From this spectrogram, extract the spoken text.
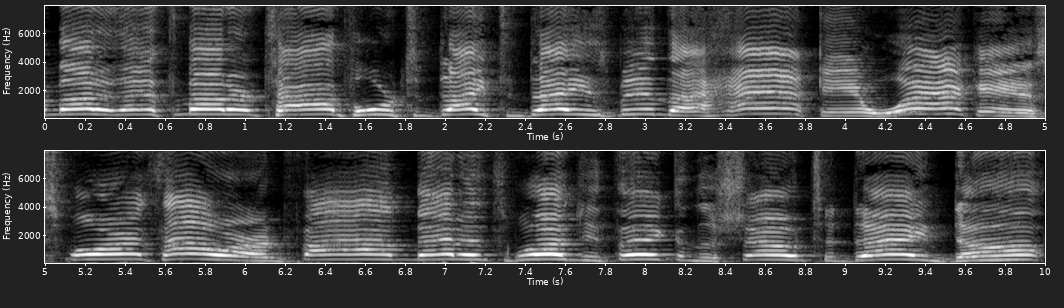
Everybody, that's about our time for today. Today has been the Hacky Whacky Sports Hour in five minutes. What'd you think of the show today, Dump?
